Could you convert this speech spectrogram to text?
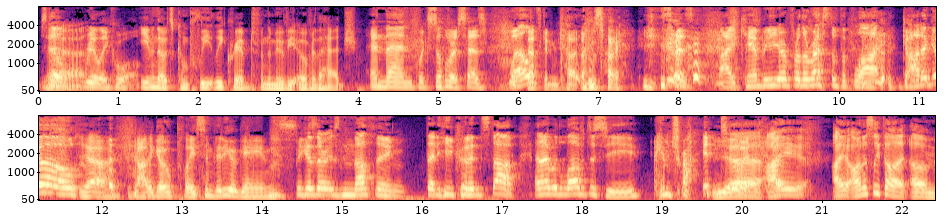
Still Yeah. really cool. Even though it's completely cribbed from the movie Over the Hedge. And then Quicksilver says, "Well, That's getting cut. I'm sorry. he says, I can't be here for the rest of the plot. Gotta go." Yeah. Gotta go play some video games. because there is nothing that he couldn't stop. And I would love to see him try and do yeah, it. I I honestly thought um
